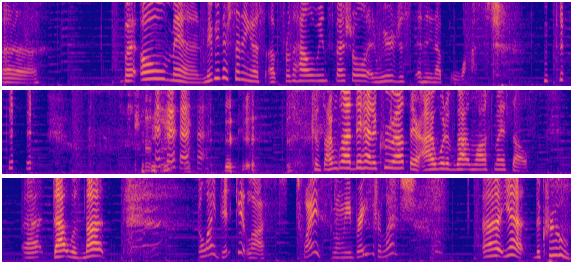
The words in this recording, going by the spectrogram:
Uh. But oh man, maybe they're setting us up for the Halloween special and we're just ending up lost. Because I'm glad they had a crew out there. I would have gotten lost myself. Uh, that was not. Oh, I did get lost twice when we break for lunch. Uh, yeah, the crew.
